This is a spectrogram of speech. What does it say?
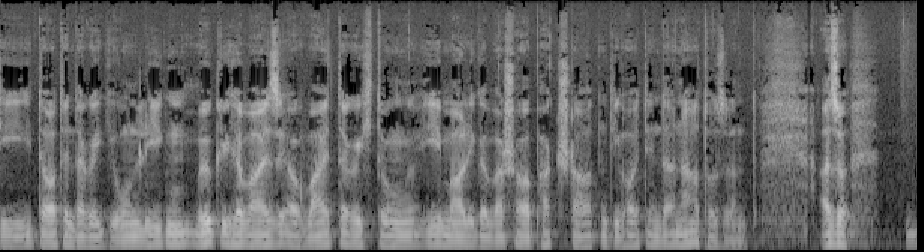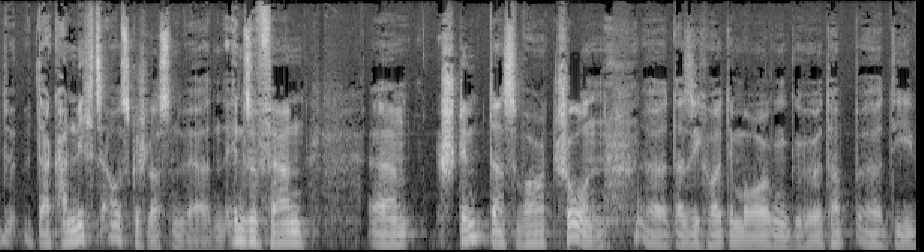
die dort in der Region liegen, möglicherweise auch weiter Richtung ehemaliger Warschauer Paktstaaten, die heute in der NATO sind. Also da kann nichts ausgeschlossen werden. Insofern ähm, stimmt das Wort schon, äh, das ich heute Morgen gehört habe. Äh, die,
